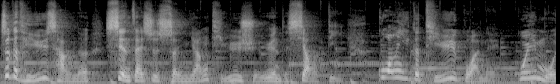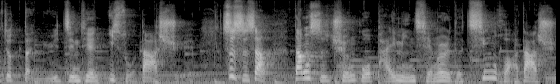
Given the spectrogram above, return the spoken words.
这个体育场呢，现在是沈阳体育学院的校地，光一个体育馆呢，规模就等于今天一所大学。事实上，当时全国排名前二的清华大学，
